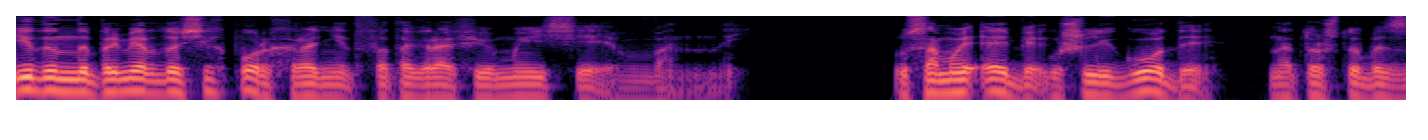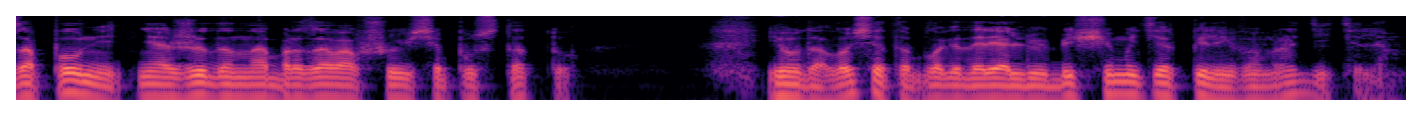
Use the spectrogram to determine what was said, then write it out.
Иден, например, до сих пор хранит фотографию Моисея в ванной. У самой Эбби ушли годы на то, чтобы заполнить неожиданно образовавшуюся пустоту. И удалось это благодаря любящим и терпеливым родителям.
